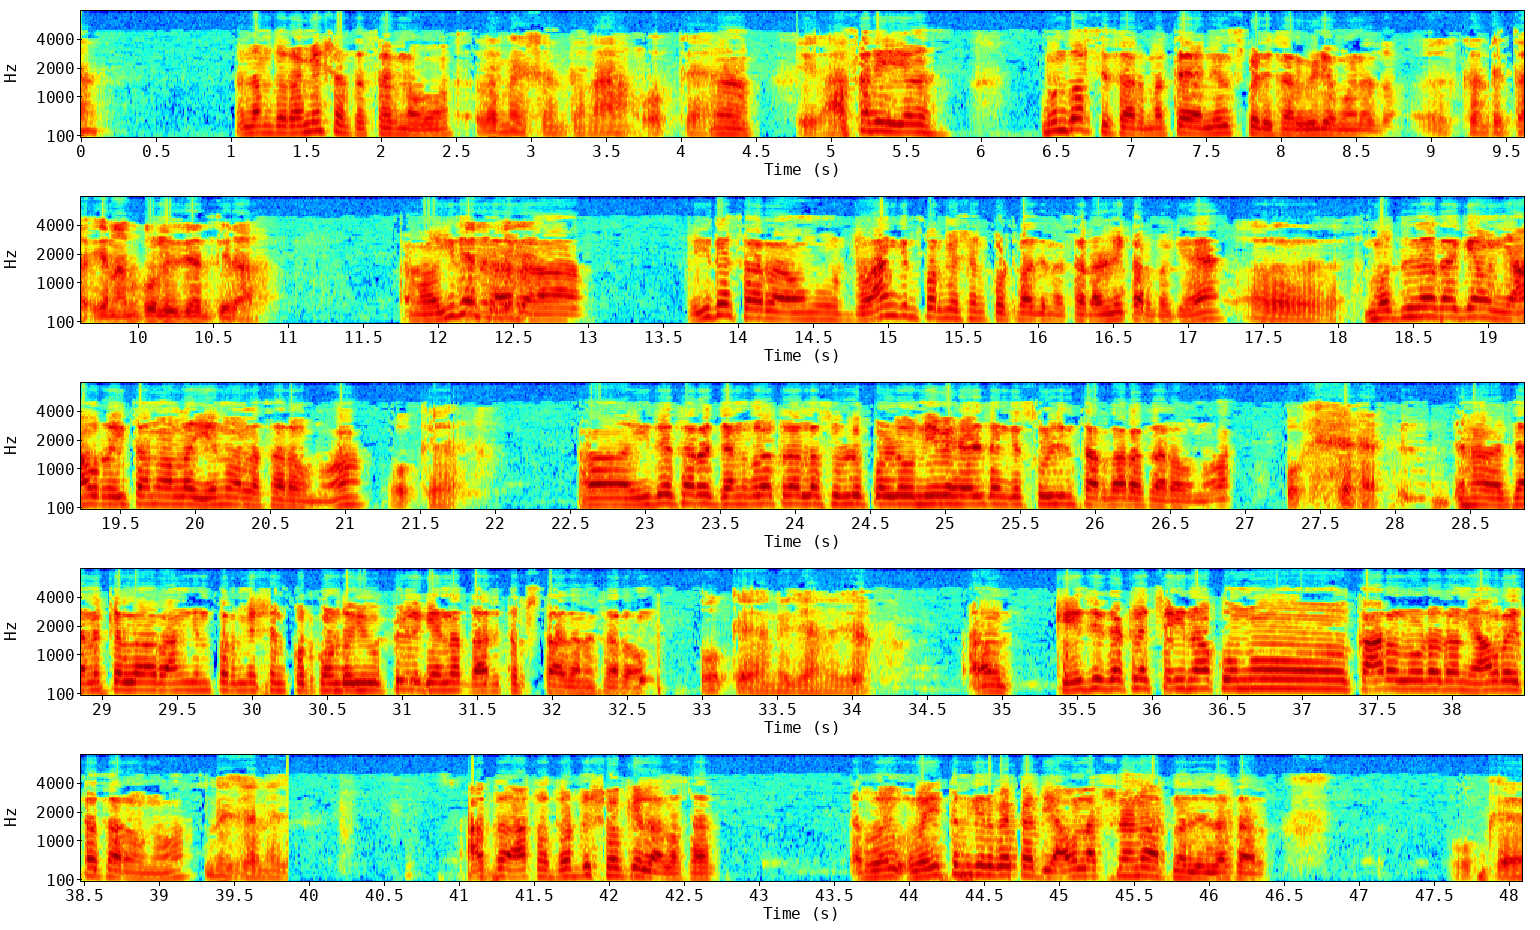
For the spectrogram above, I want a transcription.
ನಮ್ದು ರಮೇಶ್ ಅಂತ ಸರ್ ನಾವು. ರಮೇಶ್ ಅಂತನಾ? ಓಕೆ. ಹಾ. ಈಗ ಸರಿ ಮುಂದುವರ್ಸಿ ಸರ್ ಮತ್ತೆ ನಿಲ್ಸ್ಬೇಡಿ ಸರ್ ವಿಡಿಯೋ ಮಾಡೋದು. ಖಂಡಿತ. ಏನ್ ಅನುಕೂಲ ಇದೆ ಅಂತೀರಾ? ಆ, ಇದೆ ಸರ್ ಆ, ಇದೆ ಸರ್ ಅವನು ರಾಂಗ್ ಇನ್ಫಾರ್ಮೇಶನ್ ಕೊಟ್ಟಿರೋದಿನ ಸರ್ ಹಳ್ಳಿಕಾರ್ ಬಗ್ಗೆ. ಮೊದಲನೇದಾಗಿ ಅವ್ನು ಯಾವ ರೈತನೂ ಅಲ್ಲ ಏನೂ ಅಲ್ಲ ಸರ್ ಅವನು. ಓಕೆ. ಇದೇ ಸರ್ ಜನಗಳ ಹತ್ರ ಎಲ್ಲ ಸುಳ್ಳು ಪಳ್ಳು ನೀವೇ ಹೇಳ್ದಂಗೆ ಸುಳ್ಳಿನ ಸರ್ದಾರ ಸರ್ ಅವನು ಓಕೆ ಜನಕ್ಕೆಲ್ಲ ರಾಂಗ್ ಇನ್ಫಾರ್ಮೇಶನ್ ಕೊಟ್ಕೊಂಡು ಯು ಪೀಳಿಗೆನ ದಾರಿ ತಪ್ಪಿಸ್ತಾ ಇದ್ದಾನೆ ಸರ್ ಅವನು ಓಕೆ ನಿಜ ನಿಜ ಕೆಜಿ ಗಟ್ಲೆ ಚೈನ್ ಹಾಕೋನು ಕಾರಲ್ಲಿ ಓಡಾಡೋನ್ ಯಾವ ರೈತ ಸರ್ ಅವನು ನಿಜ ನಿಜ ಆತ ಆತ ದೊಡ್ಡ ಶೋಕಿಲ್ಲ ಅಲ್ಲ ಸರ್ ರೈತನಿಗಿರ್ಬೇಕಾದ್ ಯಾವ ಲಕ್ಷಣನೂ ಆತನಲ್ಲಿಲ್ಲ ಸರ್ ಓಕೆ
